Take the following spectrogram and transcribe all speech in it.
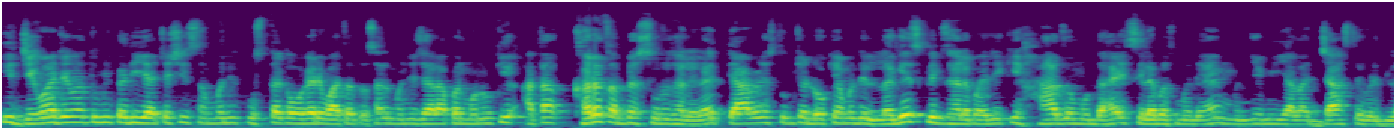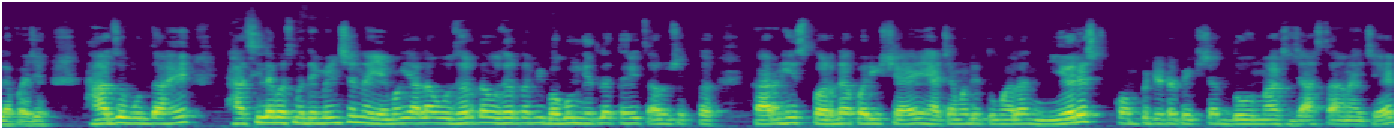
की जेव्हा जेव्हा तुम्ही कधी याच्याशी संबंधित पुस्तकं वगैरे वाचत असाल म्हणजे ज्याला आपण म्हणू की आता खरंच अभ्यास सुरू झालेला आहे त्यावेळेस तुमच्या डोक्यामध्ये लगेच क्लिक झालं पाहिजे की हा जो मुद्दा आहे सिलेबसमध्ये आहे म्हणजे मी याला जास्त वेळ दिला पाहिजे. हा जो मुद्दा आहे हा सिलेबसमध्ये मेन्शन नाही आहे मग याला उझरता उझरता मी बघून घेतलं तरी चालू शकतं. कारण ही स्पर्धा परीक्षा आहे ह्याच्यामध्ये तुम्हाला नियरेस्ट कॉम्पिटेटरपेक्षा दोन मार्क्स जास्त आणायचे आहे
